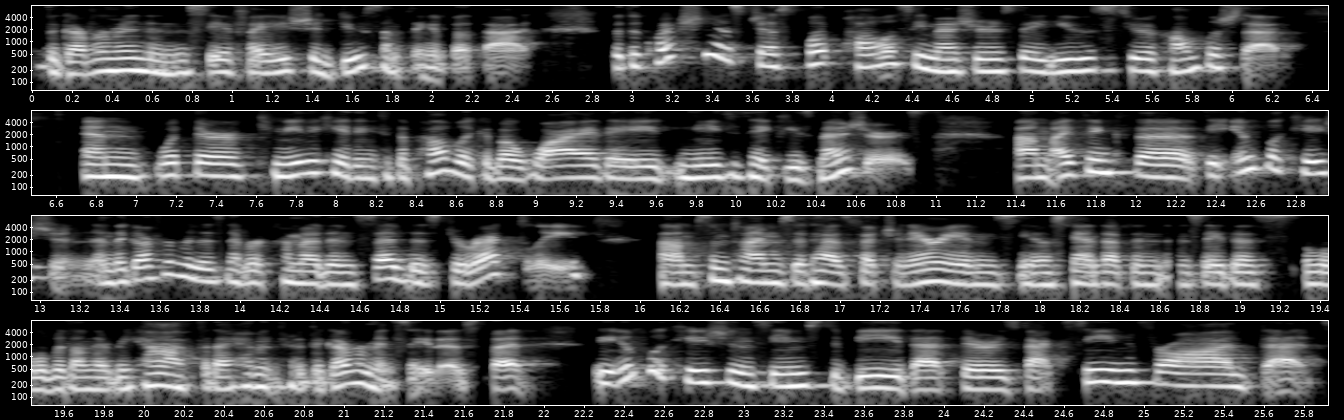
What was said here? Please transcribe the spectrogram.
the government and the CFIA should do something about that. But the question is just what policy measures they use to accomplish that and what they're communicating to the public about why they need to take these measures. Um, I think the the implication, and the government has never come out and said this directly. Um, sometimes it has veterinarians, you know, stand up and, and, say this a little bit on their behalf, but I haven't heard the government say this. But the implication seems to be that there's vaccine fraud, that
